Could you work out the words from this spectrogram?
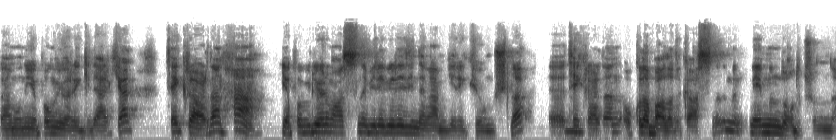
Ben bunu yapamıyorum giderken tekrardan ha yapabiliyorum aslında birebir de dinlemem gerekiyormuşla e, tekrardan okula bağladık aslında. Memnun da olduk sonunda.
